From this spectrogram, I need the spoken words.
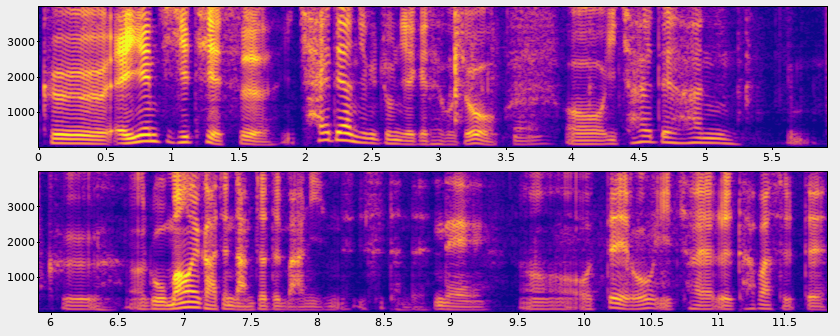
그 AMG GTS 이 차에 대한 지금 좀 얘기를 해보죠 네. 어, 이 차에 대한 그 로망을 가진 남자들 많이 있을 텐데 네. 어, 어때요? 이 차를 타봤을 때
